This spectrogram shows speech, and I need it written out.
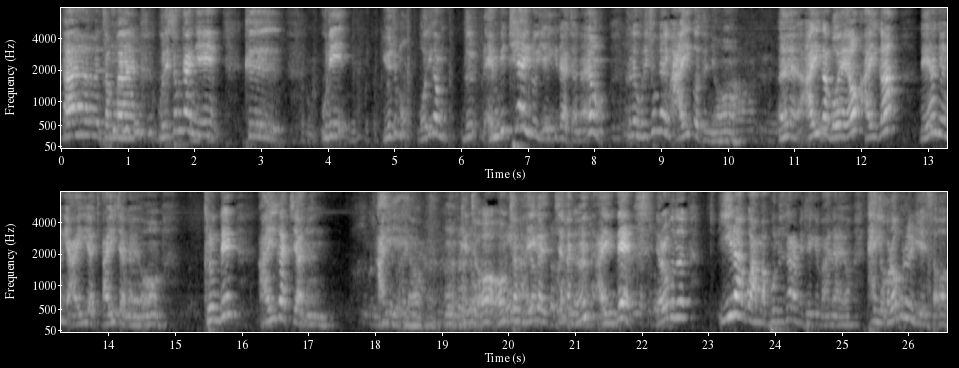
아 정말 우리 총장님 그 우리 요즘 어디 가면 늘 MBTI로 얘기를 하잖아요. 근데 우리 총장님 아이거든요. 예, 아이가 뭐예요? 아이가 내향형이 아이 아이잖아요. 그런데 아이 같지 않은 아이예요. 음, 그죠? 엄청 아이가 있지 않은 아이인데 여러분은 이라고 아마 보는 사람이 되게 많아요. 다 여러분을 위해서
